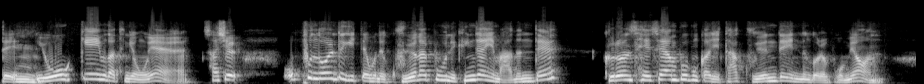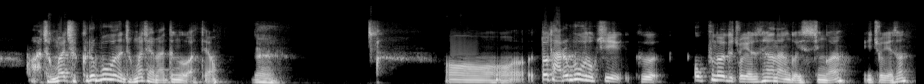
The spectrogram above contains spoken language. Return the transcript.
근데 음. 요 게임 같은 경우에 사실 오픈월드이기 때문에 구현할 부분이 굉장히 많은데 그런 세세한 부분까지 다 구현되어 있는 걸 보면 아, 정말 저- 그런 부분은 정말 잘 만든 것 같아요. 네. 어, 또 다른 부분 혹시 그 open world 쪽에서 생각나는 거 있으신가요? 이쪽에선?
